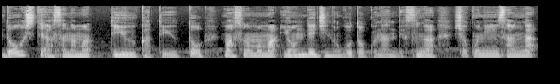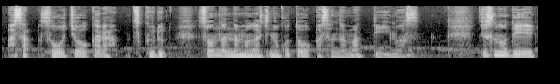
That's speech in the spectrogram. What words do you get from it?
どうして朝生っていうかというと、まあそのまま読んで字のごとくなんですが、職人さんが朝、早朝から作る、そんな生菓子のことを朝生って言います。ですので、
